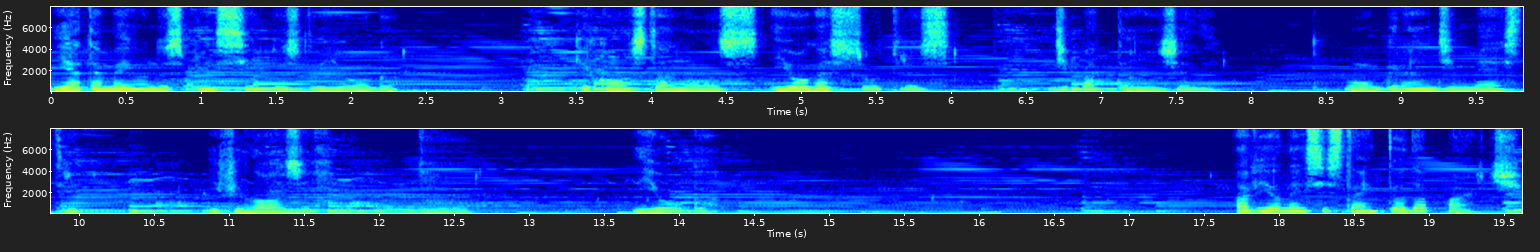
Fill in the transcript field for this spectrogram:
e é também um dos princípios do yoga, que consta nos Yoga Sutras de Patanjali, o grande mestre e filósofo do yoga. A violência está em toda parte.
